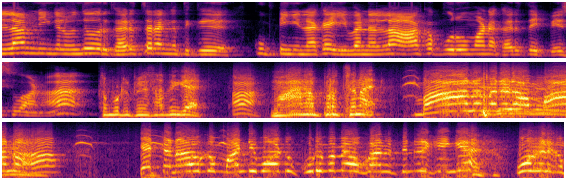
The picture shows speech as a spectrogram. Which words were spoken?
எல்லாம் நீங்கள் வந்து ஒரு கருத்தரங்கத்துக்கு கூப்பிட்டீங்கன்னாக்கா இவனெல்லாம் ஆக்கப்பூர்வமான கருத்தை பேசுவானா? பேசாதீங்க. மான பிரச்சனை. மானம் என்னடா மானம்? எத்தனாவுக்கு மண்டி போட்டு குடும்பமே உட்கார்ந்து தின்னுருக்கீங்க? உங்களுக்கு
